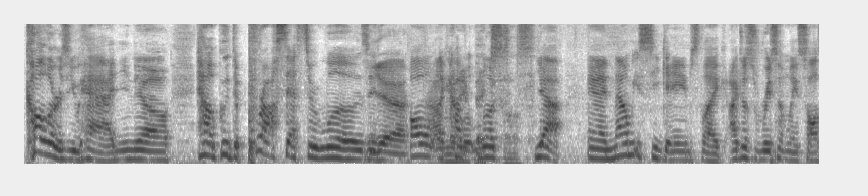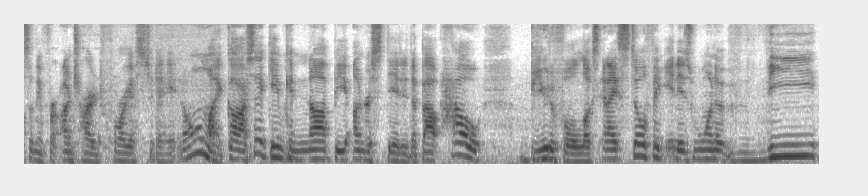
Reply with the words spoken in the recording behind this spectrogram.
colors you had, you know, how good the processor was, and Yeah. all How like how many it looked. Yeah, and now we see games like I just recently saw something for Uncharted 4 yesterday, and oh my gosh, that game cannot be understated about how beautiful it looks, and I still think it is one of the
